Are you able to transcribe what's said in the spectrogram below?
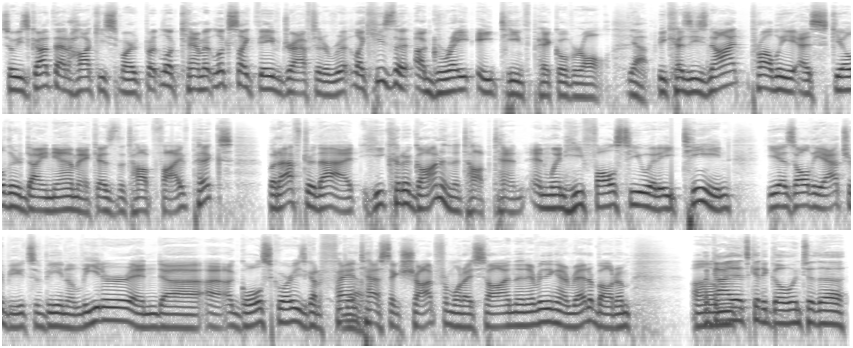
So he's got that hockey smart. But look, Cam, it looks like they've drafted a re- like he's the, a great 18th pick overall. Yeah. because he's not probably as skilled or dynamic as the top five picks. But after that, he could have gone in the top 10. And when he falls to you at 18, he he has all the attributes of being a leader and uh, a goal scorer. He's got a fantastic yeah. shot from what I saw, and then everything I read about him. Um, a guy that's going to go into the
